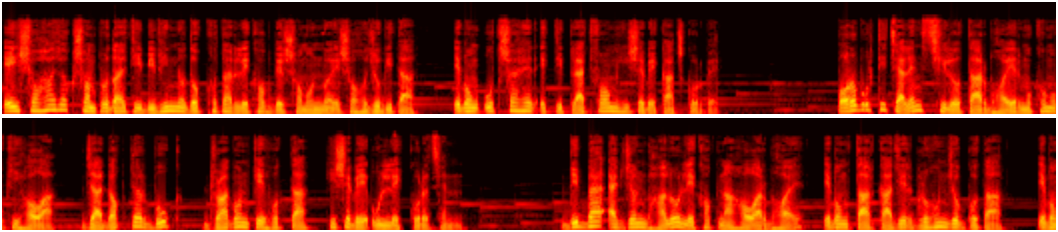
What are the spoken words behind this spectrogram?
এই সহায়ক সম্প্রদায়টি বিভিন্ন দক্ষতার লেখকদের সমন্বয়ে সহযোগিতা এবং উৎসাহের একটি প্ল্যাটফর্ম হিসেবে কাজ করবে। পরবর্তী চ্যালেঞ্জ ছিল তার ভয়ের মুখোমুখি হওয়া, যা ডক্টর বুক ড্রাগনকে হত্যা হিসেবে উল্লেখ করেছেন। দিব্যা একজন ভালো লেখক না হওয়ার ভয় এবং তার কাজের গ্রহণযোগ্যতা এবং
